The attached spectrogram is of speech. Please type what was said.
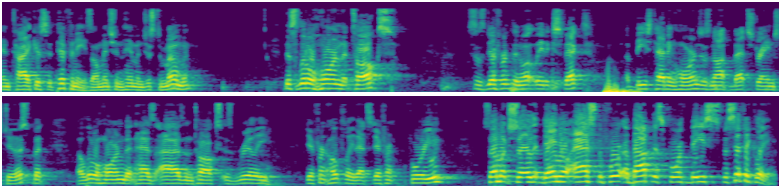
Antiochus Epiphanes. I'll mention him in just a moment. This little horn that talks, this is different than what we'd expect. A beast having horns is not that strange to us, but a little horn that has eyes and talks is really different. Hopefully that's different for you. So much so that Daniel asked four, about this fourth beast specifically.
